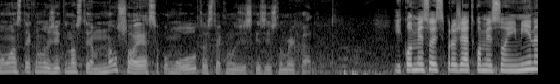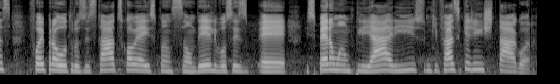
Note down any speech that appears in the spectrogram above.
com as tecnologias que nós temos, não só essa, como outras tecnologias que existem no mercado. E começou esse projeto, começou em Minas, foi para outros estados, qual é a expansão dele? Vocês é, esperam ampliar isso? Em que fase que a gente está agora?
